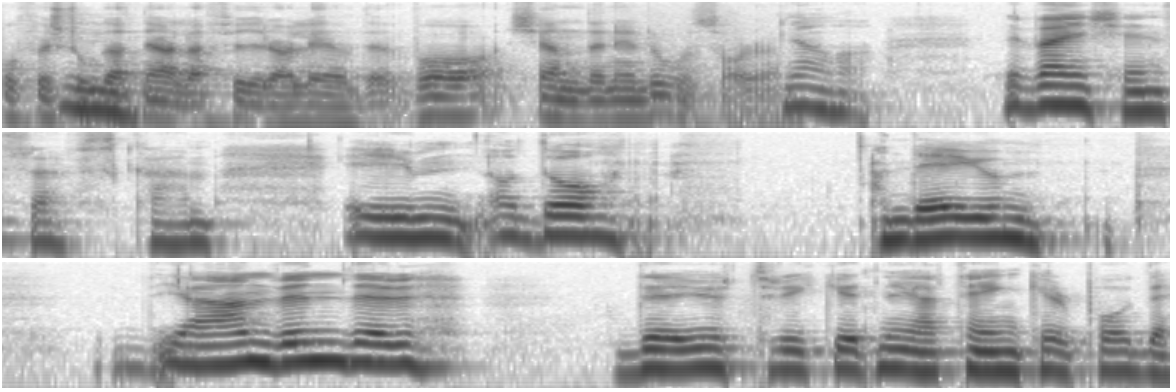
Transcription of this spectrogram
och förstod Mm. att ni alla fyra levde, vad kände ni då, sa du? Ja, det var en känsla av skam. Ehm, och då, det är ju, jag använder det uttrycket när jag tänker på det.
